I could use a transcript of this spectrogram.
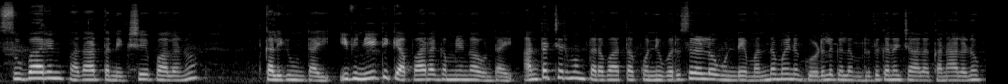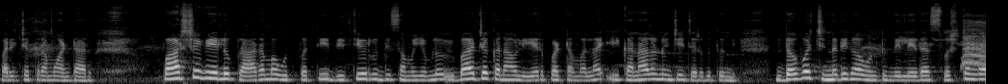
సుబారిన్ పదార్థ నిక్షేపాలను కలిగి ఉంటాయి. ఇవి నీటికి అపారగమ్యంగా ఉంటాయి. అంతఃచర్మం తర్వాత కొన్ని వరుసలలో ఉండే మందమైన గోడలు గల మృదుకణజాల కణాలను పరిచక్రము అంటారు. పార్శ్వవేర్లు ప్రారంభ ఉత్పత్తి ద్వితీయవృద్ధి సమయంలో విభాజ్య కణాలు ఏర్పడటం వల్ల ఈ కణాల నుంచి జరుగుతుంది. దవ్వ చిన్నదిగా ఉంటుంది లేదా స్పష్టంగా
